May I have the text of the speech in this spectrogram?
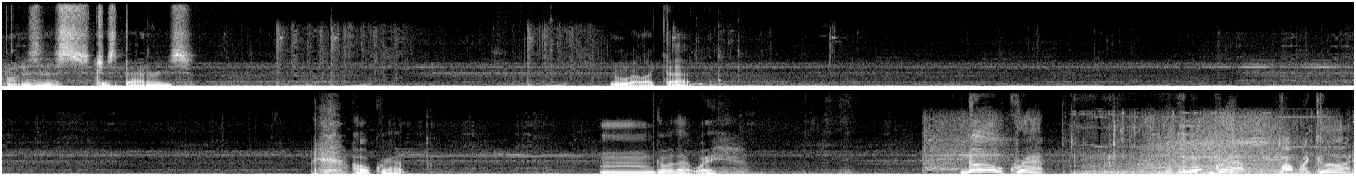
What is this? Just batteries? Ooh, I like that. Oh crap. Mmm, go that way. No, crap! No, crap! Oh my god!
